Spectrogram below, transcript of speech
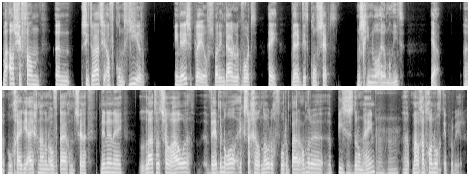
maar als je van een situatie afkomt hier in deze playoffs, waarin duidelijk wordt: hey, werkt dit concept misschien wel helemaal niet? Ja, eh, hoe ga je die eigenaar dan overtuigen om te zeggen: nee, nee, nee, laten we het zo houden. We hebben nog wel extra geld nodig voor een paar andere eh, pieces eromheen. Mhm. Eh, maar we gaan het gewoon nog een keer proberen.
